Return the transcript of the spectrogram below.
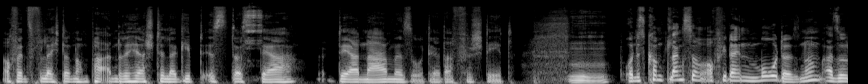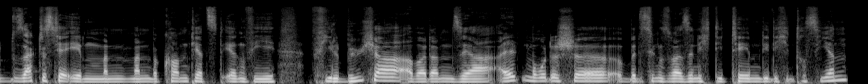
auch wenn es vielleicht dann noch ein paar andere Hersteller gibt, ist das der, der Name so, der dafür steht. Mhm. Und es kommt langsam auch wieder in Mode. Ne? Also du sagtest ja eben, man, man bekommt jetzt irgendwie viel Bücher, aber dann sehr altmodische, beziehungsweise nicht die Themen, die dich interessieren.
